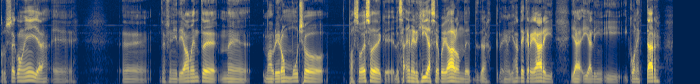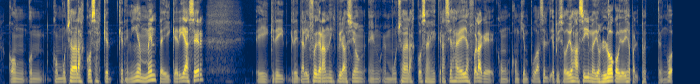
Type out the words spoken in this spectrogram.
Crucé con ella, eh, eh, definitivamente me, me abrieron mucho, pasó eso de que esas energías se pegaron, de, de las, las energías de crear y, y, a- y- y conectar con, con- con muchas de las cosas que, que tenía en mente y quería hacer. Y Great, Dali fue gran inspiración en, muchas de las cosas. Gracias a ella fue la que con, con quien pude hacer episodios así, medios locos. Yo dije, pues pues, tengo,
